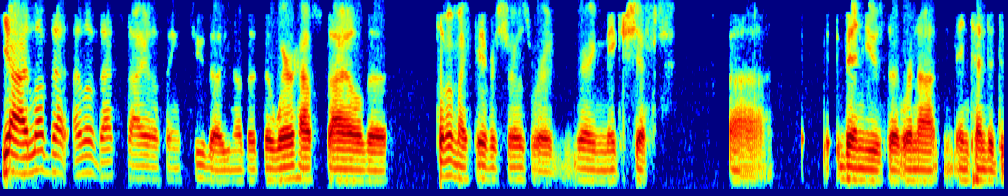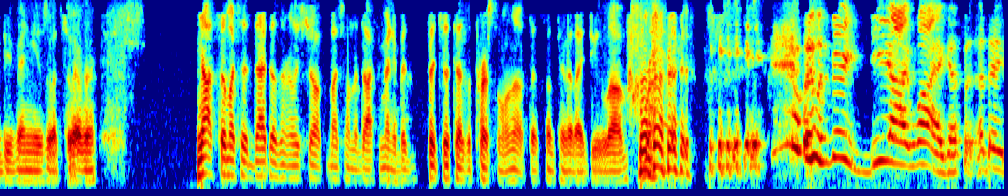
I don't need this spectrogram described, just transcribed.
Yeah, I love that. I love that style of things too, though. You know, the the warehouse style. The some of my favorite shows were very makeshift uh, venues that were not intended to be venues whatsoever. Not so much that that doesn't really show up much on the documentary, but but just as a personal note, that's something that I do love. Right. it was very DIY, I guess. Uh, They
